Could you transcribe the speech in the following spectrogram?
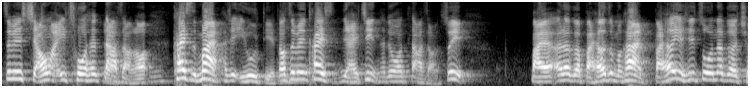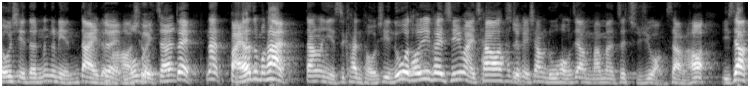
这边小买一戳它大涨了，开始卖它就一路跌，到这边开始买进它就会大涨，所以。百那个百合怎么看？百合也是做那个球鞋的那个年代的嘛，魔鬼毡。对，那百合怎么看？当然也是看投信。如果投信可以持续买超，它就可以像卢虹这样慢慢再持续往上了哈。以上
